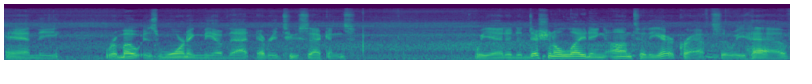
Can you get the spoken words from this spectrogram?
and the remote is warning me of that every two seconds, we added additional lighting onto the aircraft. So we have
